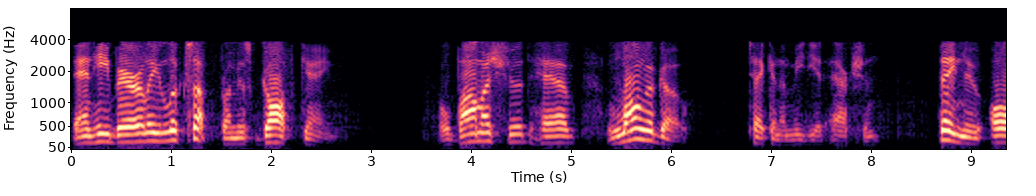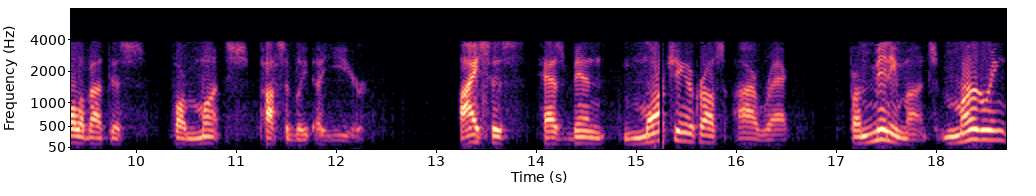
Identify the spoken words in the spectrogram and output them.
and he barely looks up from his golf game. Obama should have long ago taken immediate action. They knew all about this for months, possibly a year. ISIS has been marching across Iraq for many months, murdering,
